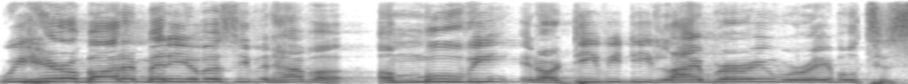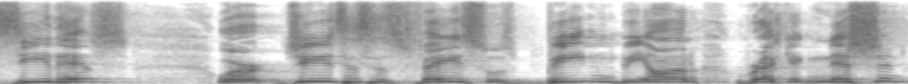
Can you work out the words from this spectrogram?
We hear about it. Many of us even have a, a movie in our DVD library. We're able to see this, where Jesus' face was beaten beyond recognition.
